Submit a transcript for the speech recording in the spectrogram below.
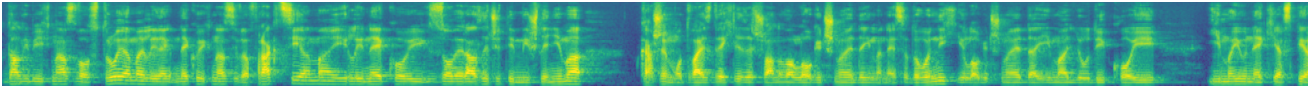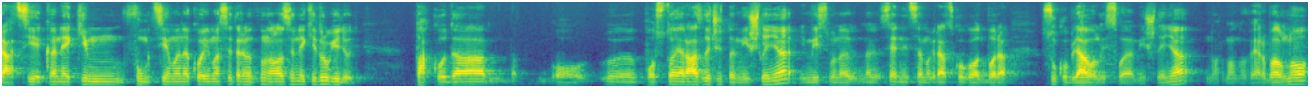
da li bi ih nazvao strujama ili neko ih naziva frakcijama ili neko ih zove različitim mišljenjima, kažem, od 22.000 članova logično je da ima nezadovoljnih i logično je da ima ljudi koji imaju neke aspiracije ka nekim funkcijama na kojima se trenutno nalaze neki drugi ljudi. Tako da o, e, postoje različita mišljenja i mi smo na, na sednicama gradskog odbora sukobljavali svoja mišljenja, normalno verbalno,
